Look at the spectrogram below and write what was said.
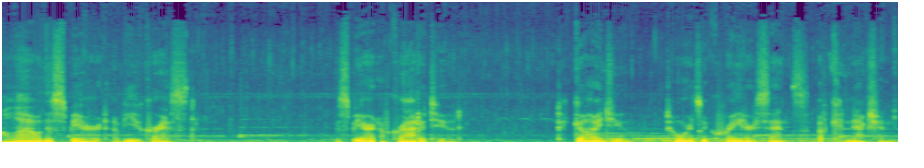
Allow the spirit of Eucharist, the spirit of gratitude, guide you towards a greater sense of connection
